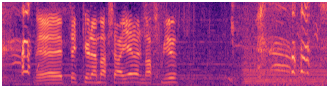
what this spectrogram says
mais peut-être que la marche arrière, elle marche mieux.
